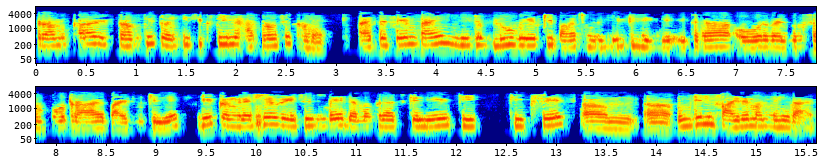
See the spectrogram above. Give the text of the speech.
ट्रंप का ट्रंप की ट्वेंटी सिक्सटी में आंकड़ों से कम है। एट द सेम टाइम ये जो ब्लू वेव की बात हो रही है कि इतना ओवरवेलमिंग सपोर्ट रहा है बाइडन के लिए ये कंग्रेशनल रेसेस में डेमोक्रेट्स के लिए ठीक ठीक से आम, आ, उनके लिए फ़ायदेमंद नहीं रहा है।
